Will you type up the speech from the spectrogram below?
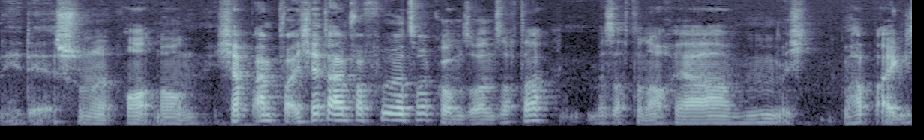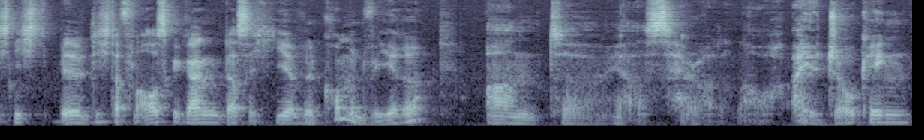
nee, der ist schon in Ordnung. Ich habe einfach, ich hätte einfach früher zurückkommen sollen, sagt er. Er sagt dann auch, ja, hm, ich habe eigentlich nicht, bin nicht davon ausgegangen, dass ich hier willkommen wäre. Und äh, ja, Sarah dann auch. Are you joking?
